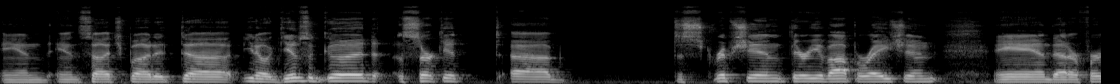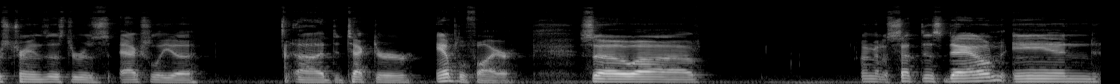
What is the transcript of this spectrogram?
and and such, but it uh, you know it gives a good circuit uh, description, theory of operation, and that our first transistor is actually a, a detector amplifier. So uh, I'm going to set this down and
